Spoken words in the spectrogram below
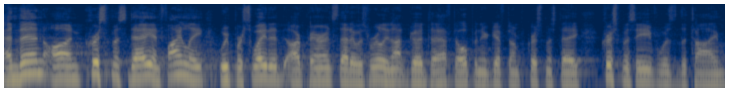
And then on Christmas Day, and finally, we persuaded our parents that it was really not good to have to open your gift on Christmas Day. Christmas Eve was the time.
